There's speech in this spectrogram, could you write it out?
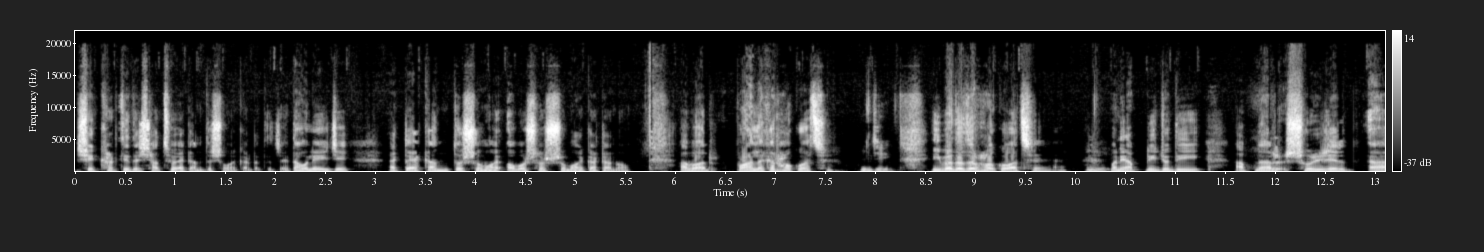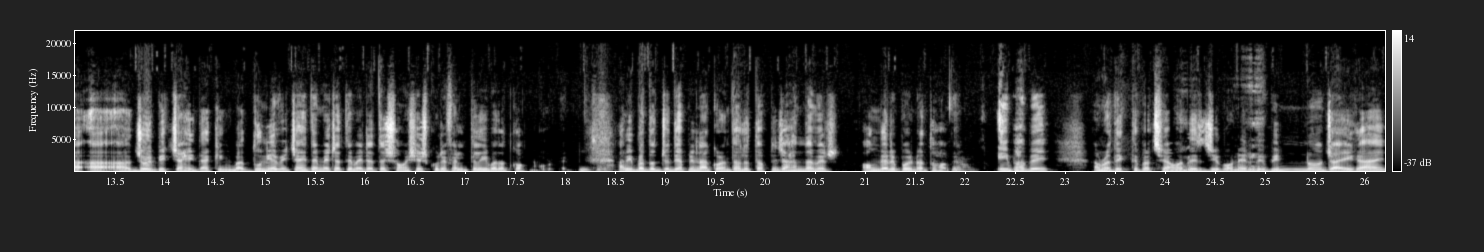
শিক্ষার্থীদের সাথেও একান্তে সময় কাটাতে চাই। তাহলে এই যে একটা একান্ত সময় অবসর সময় কাটানো আবার পড়ালেখার হকও আছে। জি। ইবাদতের হকও আছে। মানে আপনি যদি আপনার শরীরের জৈবিক চাহিদা কিংবা দুনিয়াবি চাহিদা মেটাতে মেটাতে সময় শেষ করে ফেলেন তাহলে ইবাদত কখন করবেন। আর ইবাদত যদি আপনি না করেন তাহলে তো আপনি জাহান্নামের অঙ্গারে পরিণত হবেন। এইভাবে আমরা দেখতে পাচ্ছি আমাদের জীবনের বিভিন্ন জায়গায়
